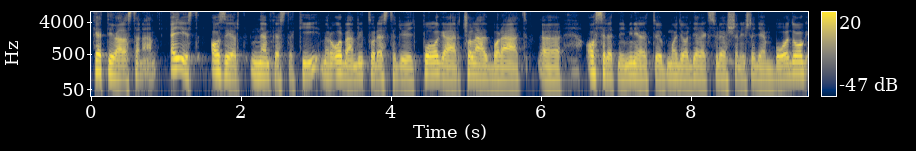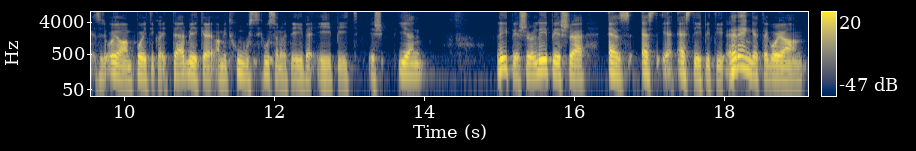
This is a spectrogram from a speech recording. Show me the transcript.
Ketté választanám. Egyrészt azért nem kezdte ki, mert Orbán Viktor ezt, hogy ő egy polgár, családbarát, azt szeretné, minél több magyar gyerek szülessen és legyen boldog, ez egy olyan politikai terméke, amit 20-25 éve épít. És ilyen lépésről lépésre ez, ezt, ezt építi. Rengeteg olyan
